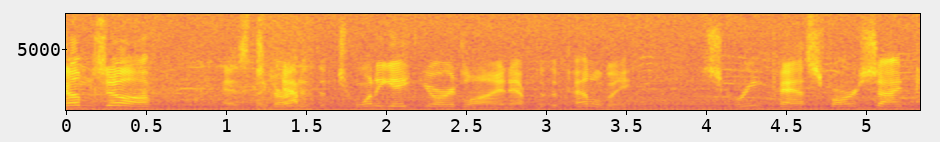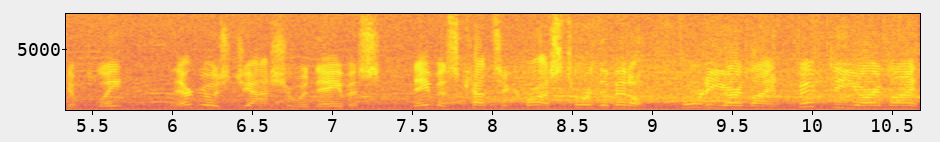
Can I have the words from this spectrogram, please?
comes off as the cap at the 28 yard line after the penalty. Screen pass far side complete. There goes Joshua Davis. Davis cuts across toward the middle. 40 yard line, 50 yard line.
